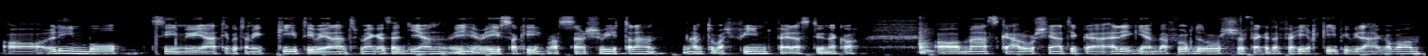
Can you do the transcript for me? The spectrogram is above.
A Limbo című játékot, ami két éve jelent meg, ez egy ilyen északi, azt hiszem svéd talán, nem tudom, vagy finn fejlesztőnek a, a mászkálós játék, elég ilyen befordulós, fekete-fehér képi világa van,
